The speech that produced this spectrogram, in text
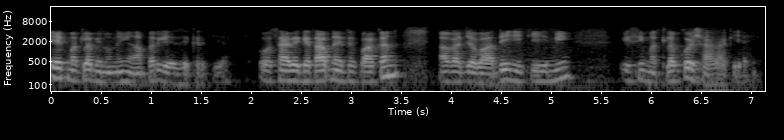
ایک مطلب انہوں نے یہاں پر یہ ذکر کیا۔ اور صاحب کتاب نے اتفاقاً اگر جوادی ہی کی نہیں اسی مطلب کو اشارہ کیا یہاں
